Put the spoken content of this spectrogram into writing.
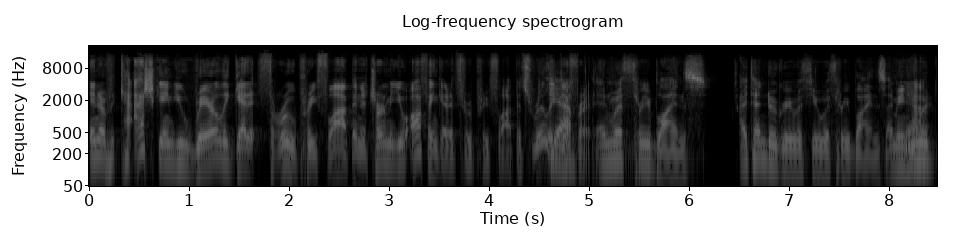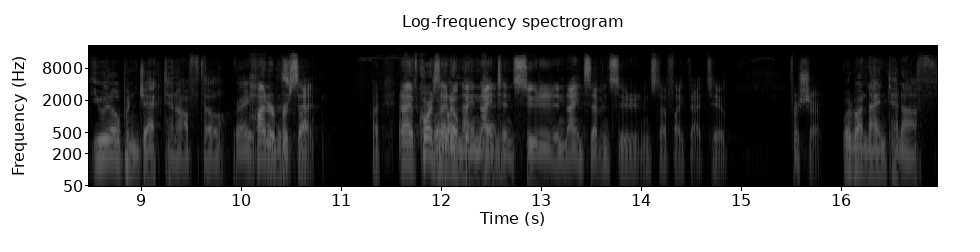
in a cash game, you rarely get it through pre-flop. In a tournament, you often get it through pre-flop. It's really yeah, different. And with three blinds, I tend to agree with you with three blinds. I mean, Yeah. you would you would open Jack ten off though, right? Hundred percent. And of course, I'd open 9-10? 9 10 suited and 9 7 suited and stuff like that too, for sure. What about nine ten off?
